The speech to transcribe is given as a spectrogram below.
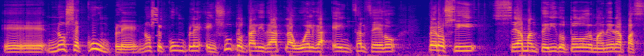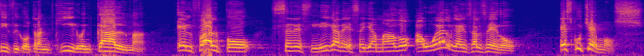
eh, no se cumple, no se cumple en su totalidad la huelga en Salcedo, pero sí se ha mantenido todo de manera pacífico, tranquilo, en calma. El Falpo se desliga de ese llamado a huelga en Salcedo. Escuchemos.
